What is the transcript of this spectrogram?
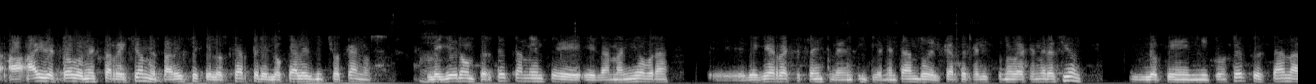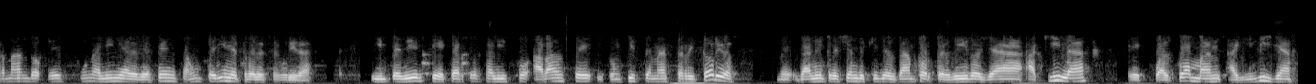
Ah, hay de todo en esta región, me parece que los cárteles locales michoacanos ah. leyeron perfectamente eh, la maniobra eh, de guerra que está implementando el cártel Jalisco Nueva Generación. Y lo que en mi concepto están armando es una línea de defensa, un perímetro de seguridad. Impedir que el cártel Jalisco avance y conquiste más territorios me da la impresión de que ellos dan por perdido ya Aquila, eh, Cualcoman, Aguililla,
